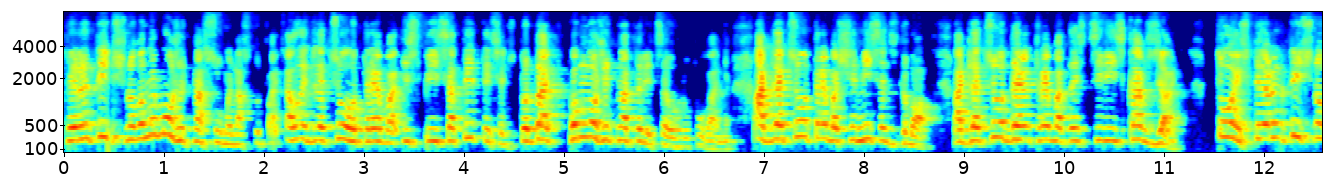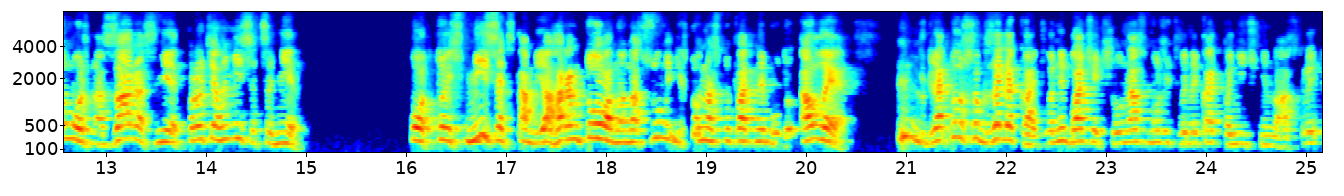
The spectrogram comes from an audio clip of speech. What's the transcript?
Теоретично вони можуть на суми наступати, але для цього треба із 50 тисяч додати, помножити на 3 це угрупування. А для цього треба ще місяць-два. А для цього треба десь ці війська взяти. Тобто теоретично можна, зараз ні, протягом місяця ні. От, тобто місяць там я гарантовано на суми ніхто наступати не буде. Але для того, щоб залякати, вони бачать, що у нас можуть виникати панічні настрої,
